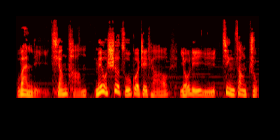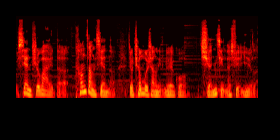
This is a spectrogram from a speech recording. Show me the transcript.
万里羌塘。没有涉足过这条游离于进藏主线之外的康藏线呢，就称不上领略过全景的雪域了。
